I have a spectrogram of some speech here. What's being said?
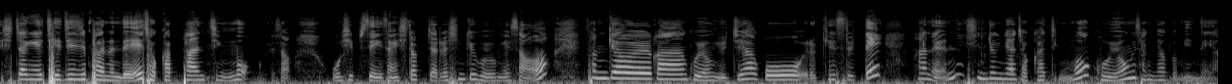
시장에 재지집하는 데 적합한 직무. 그래서 50세 이상 실업자를 신규 고용해서 3개월간 고용 유지하고 이렇게 했을 때 하는 신중년 적합 직무 고용 장려금이 있네요.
